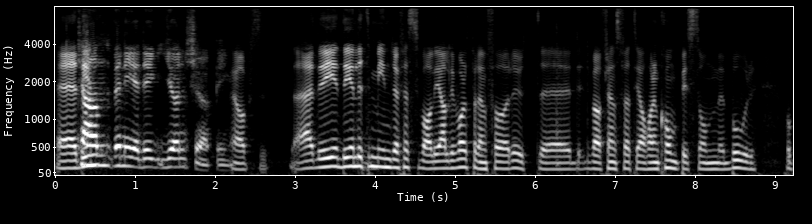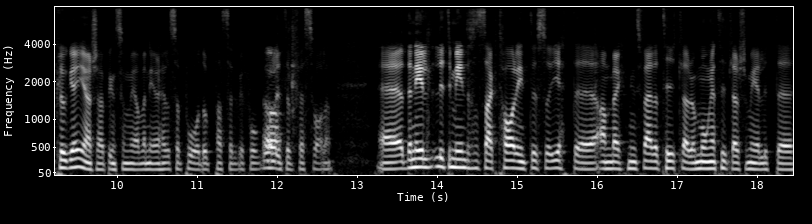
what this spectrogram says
Eh, Cannes, Venedig, Jönköping. Ja, precis. Nej, det, är, det är en lite mindre festival, jag har aldrig varit på den förut. Eh, Det var främst för att jag har en kompis som bor och pluggar i Jönköping som jag var nere och hälsade på och då passade vi på att gå Ja. lite på festivalen. Eh, Den är lite mindre som sagt, har inte så jätteanmärkningsvärda titlar och många titlar som är lite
